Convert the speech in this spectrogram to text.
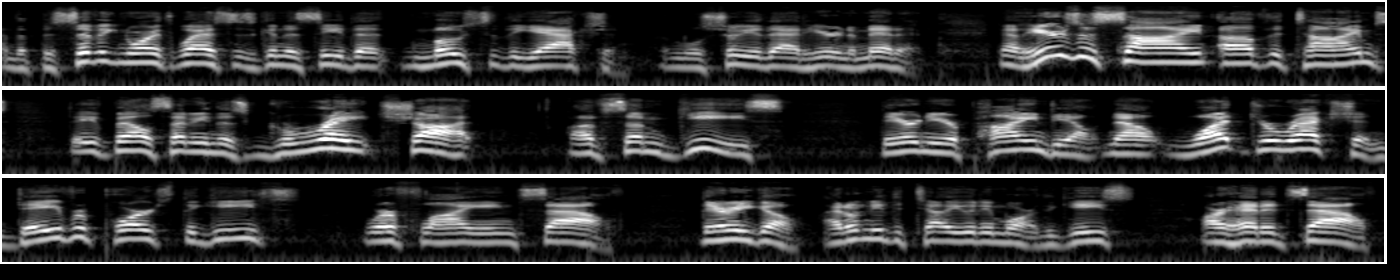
And the Pacific Northwest is going to see the most of the action. And we'll show you that here in a minute. Now, here's a sign of the times. Dave Bell sending this great shot of some geese they're near Pinedale. Now, what direction? Dave reports the geese were flying south. There you go. I don't need to tell you anymore. The geese are headed south.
